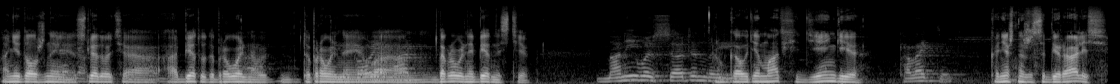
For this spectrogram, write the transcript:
Они должны следовать а, обету добровольного, добровольной, добровольной бедности. В Гаудиматхе деньги конечно же, собирались.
